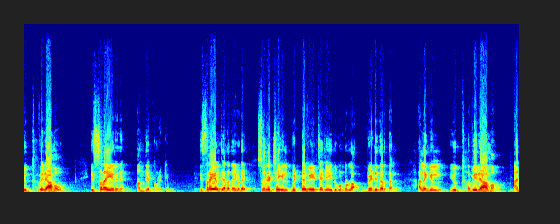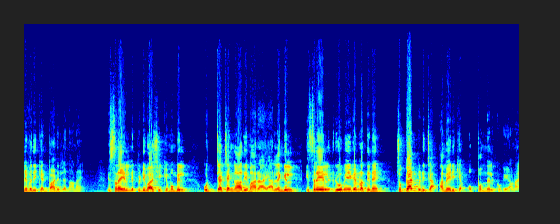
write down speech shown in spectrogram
യുദ്ധവിരാമവും ഇസ്രയേലിന് അന്ത്യം കുറിക്കും. ഇസ്രയേൽ ജനതയുടെ സുരക്ഷയിൽ വിട്ടുവീഴ്ച ചെയ്തുകൊണ്ടുള്ള വെടിനിർത്തൽ അല്ലെങ്കിൽ യുദ്ധവിരാമം അനുവദിക്കാൻ പാടില്ലെന്നാണ്. ഇസ്രയേലിന്റെ പിടിവാശിക്ക് മുമ്പിൽ ഉറ്റ ചങ്ങാതിമാരായ അല്ലെങ്കിൽ ഇസ്രയേൽ രൂപീകരണത്തിന് ചുക്കാൻ പിടിച്ച അമേരിക്ക ഒപ്പം നിൽക്കുകയാണ്.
